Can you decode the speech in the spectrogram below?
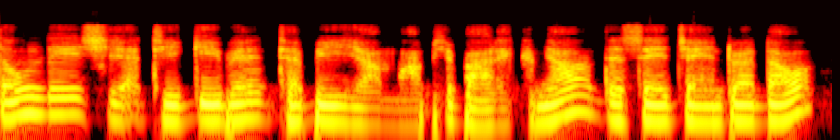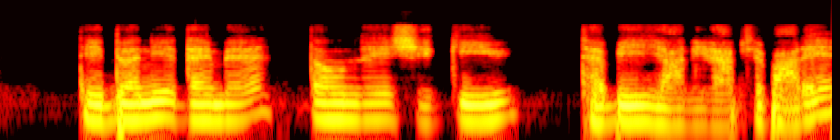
3 4 8အထီးကြီးပဲထပ်ပြီးရမှာဖြစ်ပါတယ်ခင်ဗျာ30ချိန်အတွက်တော့ဒီတွက်နည်းအတိုင်းပဲ3 4 8ကီထပ်ပြီးရနေတာဖြစ်ပါတယ်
